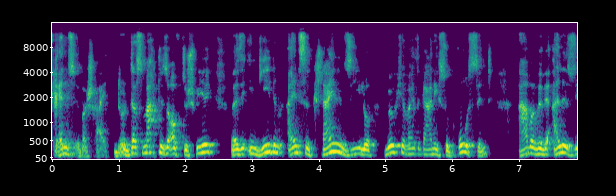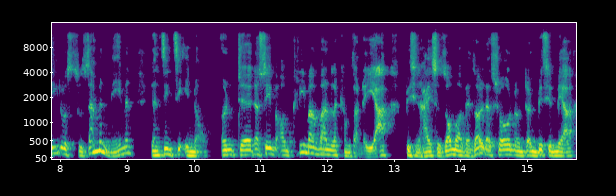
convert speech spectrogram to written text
grenzüberschreitend. Und das macht es oft so schwierig, weil sie in jedem einzelnen kleinen Silo möglicherweise gar nicht so groß sind. Aber wenn wir alle Silos zusammennehmen, dann sind sie enorm. Und äh, das sehen wir auch im Klimawandel. Da kann man sagen, na ja, bisschen heiße Sommer, wer soll das schon? Und ein bisschen mehr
